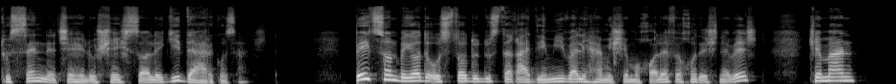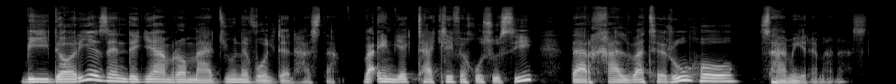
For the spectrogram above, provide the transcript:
تو سن 46 سالگی درگذشت. بیتسون به یاد استاد و دوست قدیمی ولی همیشه مخالف خودش نوشت که من بیداری زندگیم را مدیون ولدن هستم و این یک تکلیف خصوصی در خلوت روح و زمیر من است.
